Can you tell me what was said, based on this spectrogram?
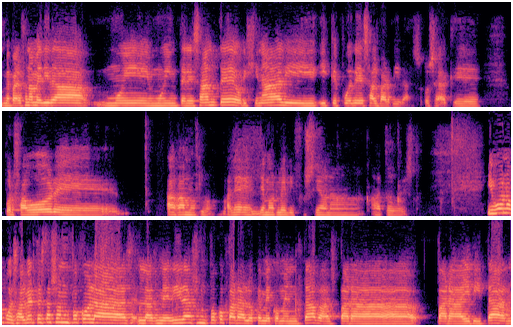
me parece una medida muy, muy interesante, original y, que puede salvar vidas. O sea que, por favor, eh, hagámoslo, ¿vale? Démosle difusión a, todo esto. Y bueno, pues Alberto, estas son un poco las, las medidas, un poco para lo que me comentabas, para, para evitar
